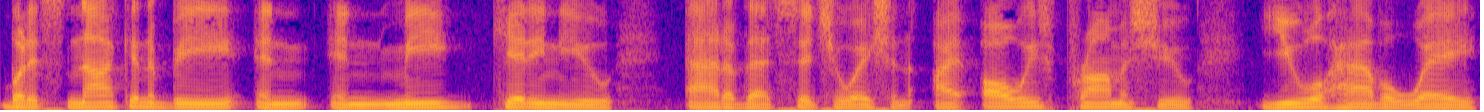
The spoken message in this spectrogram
but it's not going to be in, in me getting you out of that situation. I always promise you, you will have a way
